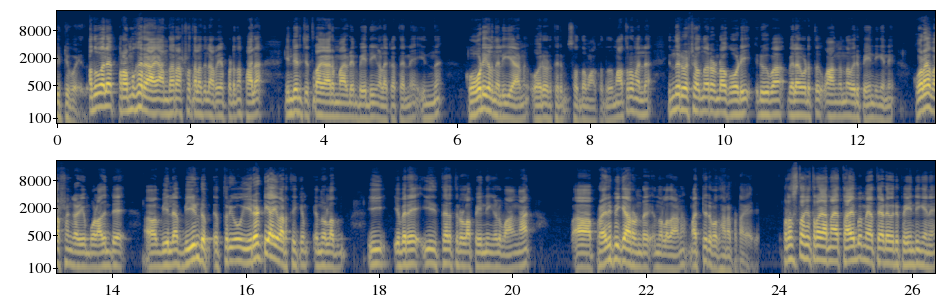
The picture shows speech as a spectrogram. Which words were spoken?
വിറ്റുപോയത്. അതുപോലെ പ്രമുഖരായ അന്താരാഷ്ട്ര തലത്തിൽ അറിയപ്പെടുന്ന പല ഇന്ത്യൻ ചിത്രകാരന്മാരുടെയും പെയിന്റിങ്ങുകളൊക്കെ തന്നെ ഇന്ന് കോടികൾ നൽകിയാണ് ഓരോരുത്തരും സ്വന്തമാക്കുന്നത്. മാത്രമല്ല ഇന്നൊരു പക്ഷേ ഒന്നോ രണ്ടോ കോടി രൂപ വില കൊടുത്ത് വാങ്ങുന്ന ഒരു പെയിന്റിങ്ങിന് കുറേ വർഷം കഴിയുമ്പോൾ അതിന്റെ വില വീണ്ടും എത്രയോ ഇരട്ടിയായി വർദ്ധിക്കും എന്നുള്ളതും ഈ ഇവരെ ഈ ഇത്തരത്തിലുള്ള പെയിന്റിങ്ങുകൾ വാങ്ങാൻ പ്രേരിപ്പിക്കാറുണ്ട് എന്നുള്ളതാണ് മറ്റൊരു പ്രധാനപ്പെട്ട കാര്യം. പ്രശസ്ത ചിത്രകാരനായ തൈബ് മേത്തയുടെ ഒരു പെയിന്റിങ്ങിന്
